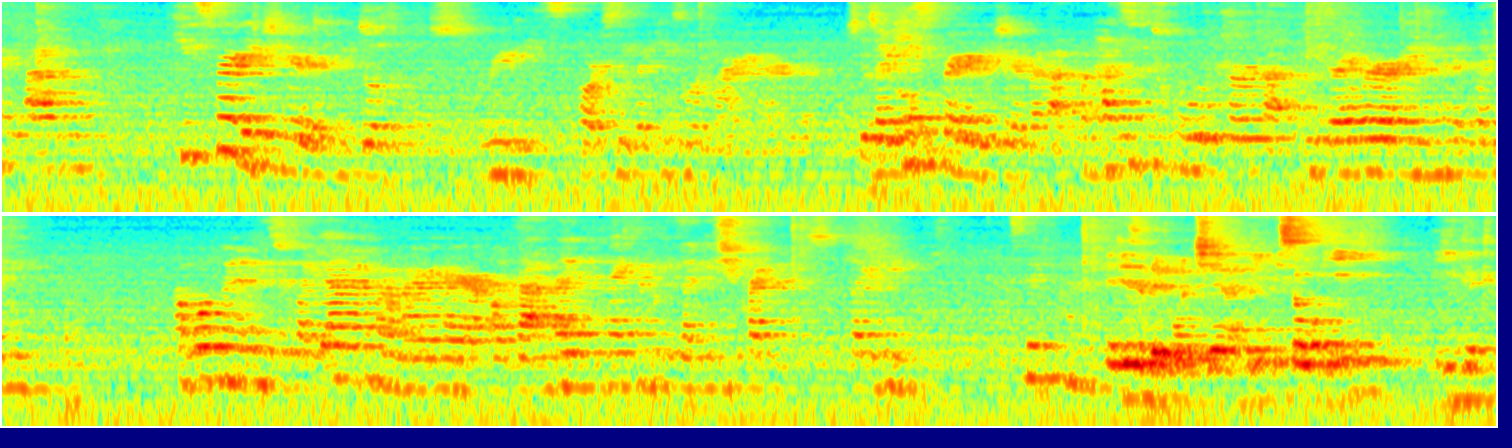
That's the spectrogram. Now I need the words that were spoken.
Okay, um, he's fairly clear that he doesn't really foresee that he's going to marry her. Says Like, he's fairly clear about that, but has he told her that? Is there ever any kind of, like, at one minute he's just like, yeah, I'm gonna marry her, all that, and then the next minute he's like, is she pregnant? Like, I mean, it's a bit It is a bit much, yeah. He, so he, he, did-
